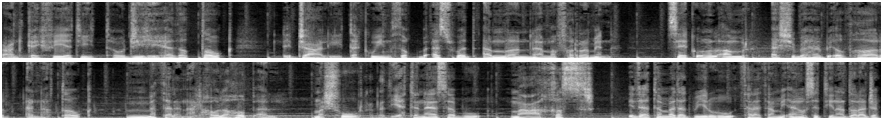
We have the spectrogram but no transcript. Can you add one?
عن كيفية توجيه هذا الطوق لجعل تكوين ثقب أسود امرا لا مفر منه. سيكون الأمر أشبه بإظهار أن الطوق مثلا الهولا هوب المشهور الذي يتناسب مع خصر إذا تم تدويره 360 درجة.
